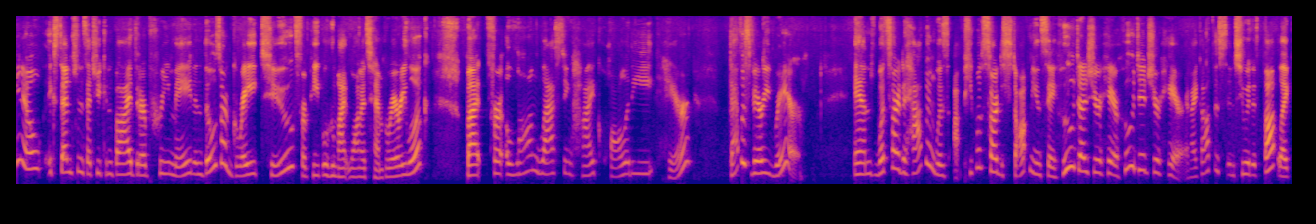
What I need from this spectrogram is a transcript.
you know, extensions that you can buy that are pre-made and those are great too for people who might want a temporary look. But for a long-lasting high quality hair, that was very rare. And what started to happen was uh, people started to stop me and say, "Who does your hair? Who did your hair?" And I got this intuitive thought like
